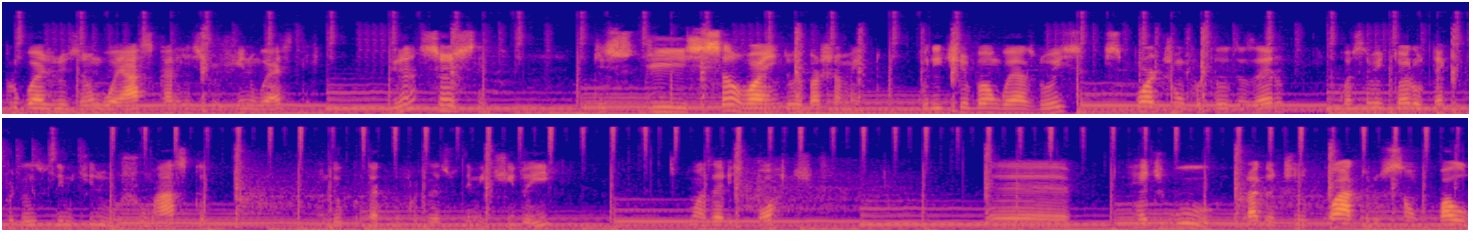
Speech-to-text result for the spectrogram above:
pro Guarujão, Goiás, cara ressurgindo. O Goiás tem grande chance de, de se salvar hein, do rebaixamento. Curitiba 1, Goiás 2, Sport 1, Fortaleza 0. Com essa vitória, o técnico do Fortaleza foi demitido, o Churrasca. Não deu pro técnico do Fortaleza foi demitido aí. 1x0 Sport. É, Red Bull Bragantino 4, São Paulo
